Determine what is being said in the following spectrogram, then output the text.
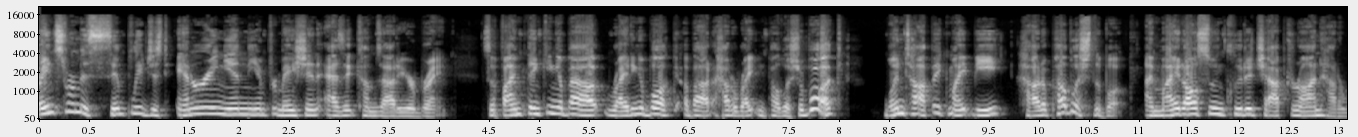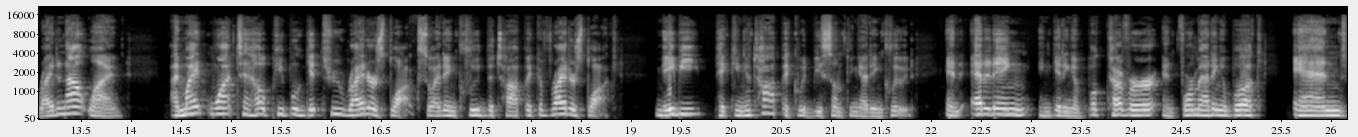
Brainstorm is simply just entering in the information as it comes out of your brain. So if I'm thinking about writing a book about how to write and publish a book, one topic might be how to publish the book. I might also include a chapter on how to write an outline. I might want to help people get through writer's block, so I'd include the topic of writer's block. Maybe picking a topic would be something I'd include. And editing and getting a book cover and formatting a book and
